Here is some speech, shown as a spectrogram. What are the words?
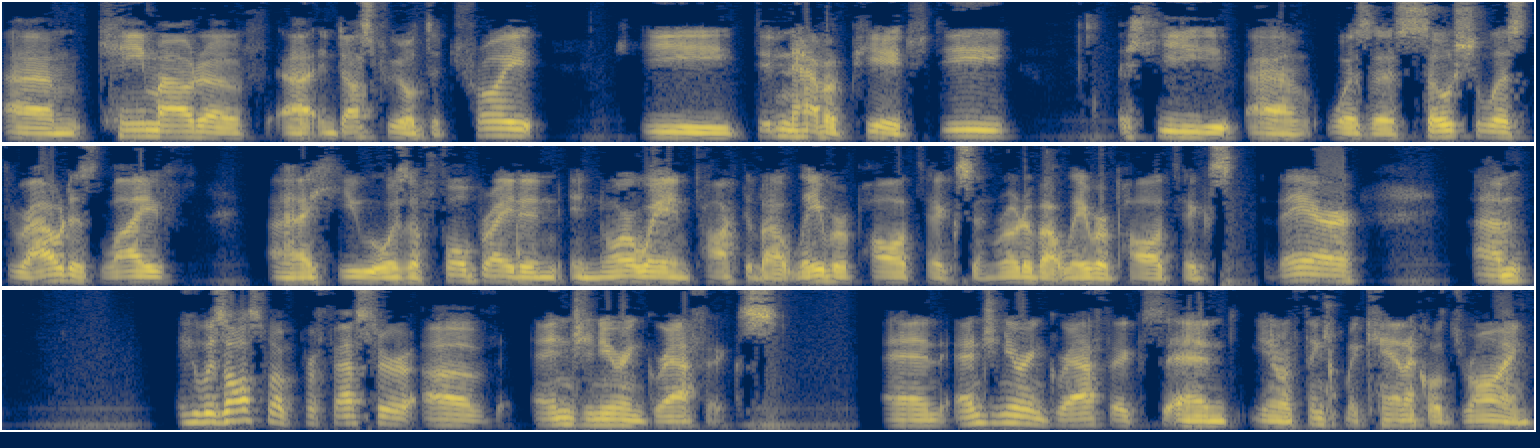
um, came out of uh, industrial Detroit. He didn't have a PhD. He uh, was a socialist throughout his life. Uh, he was a Fulbright in, in Norway and talked about labor politics and wrote about labor politics there. Um, he was also a professor of engineering graphics and engineering graphics and you know think mechanical drawing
